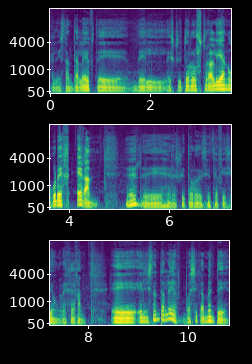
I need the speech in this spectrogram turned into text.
el instante Aleph de, del escritor australiano Greg Egan el escritor de ciencia ficción Greg Egan eh, el instante Aleph básicamente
